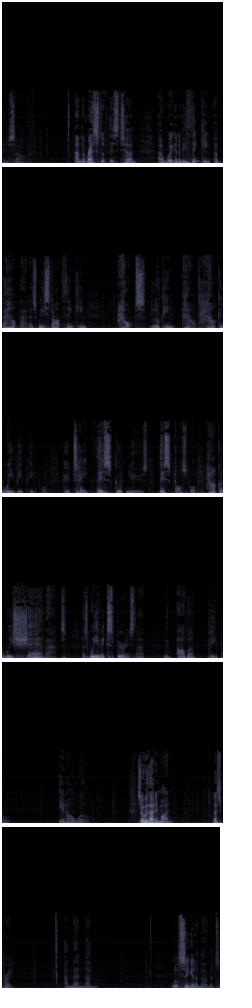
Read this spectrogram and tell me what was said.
Himself. And the rest of this term, uh, we're going to be thinking about that as we start thinking out, looking out. How can we be people who take this good news, this gospel, how can we share that as we've experienced that with other people in our world? So, with that in mind, let's pray. And then um, we'll sing in a moment.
